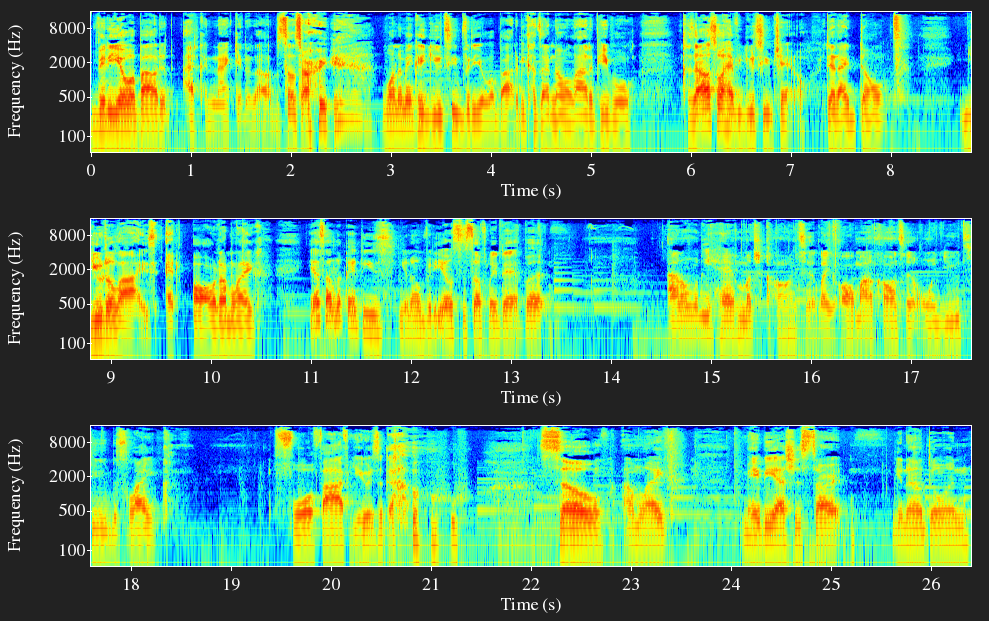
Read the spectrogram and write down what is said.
video about it. I could not get it out. I'm so sorry. want to make a YouTube video about it because I know a lot of people cuz I also have a YouTube channel that I don't utilize at all. And I'm like, yes, I look at these, you know, videos and stuff like that, but I don't really have much content. Like all my content on YouTube is like four or five years ago. so I'm like, maybe I should start, you know, doing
